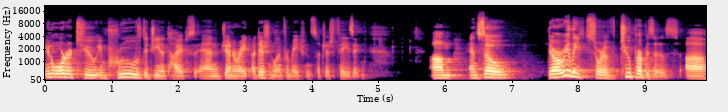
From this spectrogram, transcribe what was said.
in order to improve the genotypes and generate additional information such as phasing. Um, and so there are really sort of two purposes. Uh,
